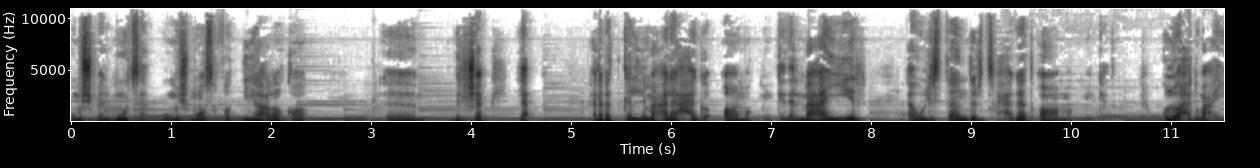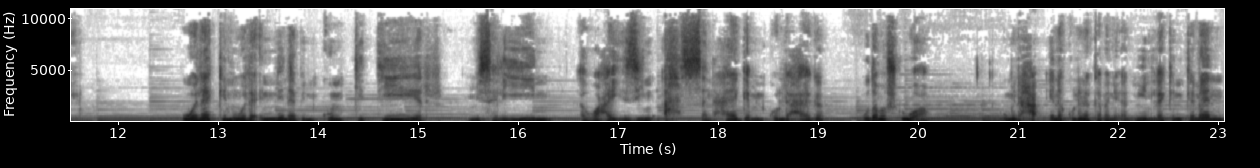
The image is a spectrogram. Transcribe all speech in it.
ومش ملموسة ومش مواصفات ليها علاقة بالشكل لا. أنا بتكلم على حاجة أعمق من كده المعايير أو الستاندردز حاجات أعمق من كده. كل واحد ومعاييره. ولكن ولأننا بنكون كتير مثاليين أو عايزين أحسن حاجة من كل حاجة وده مشروع ومن حقنا كلنا كبني آدمين لكن كمان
